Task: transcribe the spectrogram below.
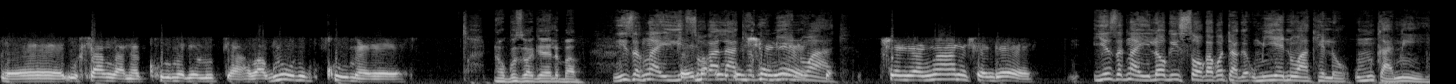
Eh uhlangana kukhulumele ludaba akulula ukukhulumela nokuzwakele baba. Yize kungayilisoka lakhe kumyeni wakhe. Sengancane senge. Yize kungayiloko isoka kodwa ke umyeni wakhe lo umganile.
